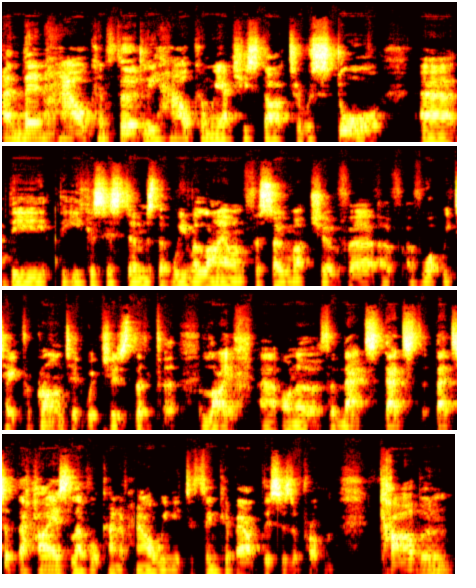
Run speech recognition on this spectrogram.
And then how can thirdly, how can we actually start to restore uh, the the ecosystems that we rely on for so much of uh, of, of, what we take for granted, which is the, the life uh, on Earth, and that's that's that's at the highest level, kind of how we need to think about this as a problem. Carbon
